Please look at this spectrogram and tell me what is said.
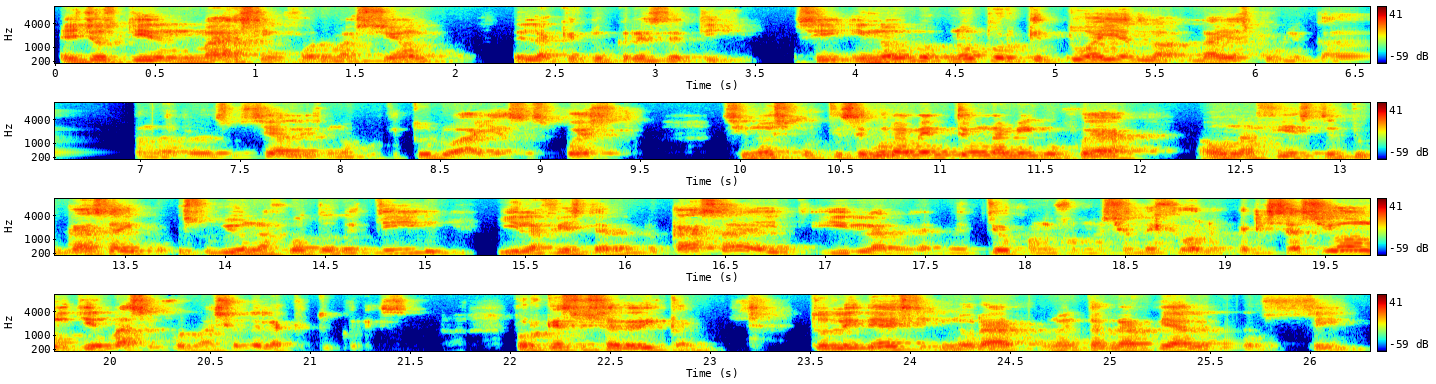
Ellos tienen más información de la que tú crees de ti, ¿sí? Y no, no porque tú hayas, la hayas publicado en las redes sociales, no porque tú lo hayas expuesto, sino es porque seguramente un amigo fue a, una fiesta en tu casa y subió una foto de ti y la fiesta era en tu casa y, y, la metió con información de geolocalización y tiene más información de la que tú crees. ¿Por qué eso se dedican? Entonces la idea es ignorar, no entablar diálogos, ¿sí?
